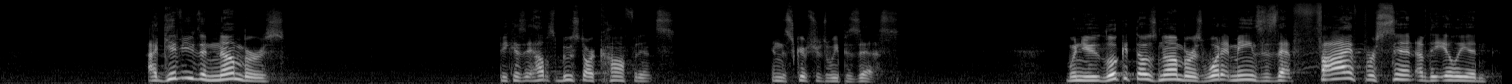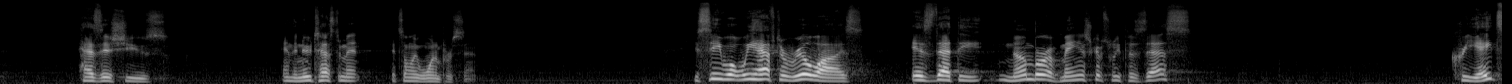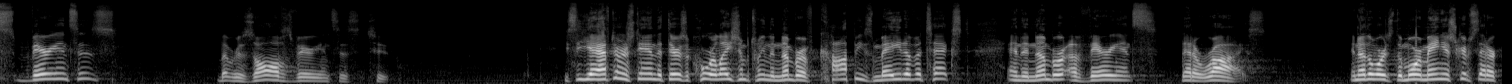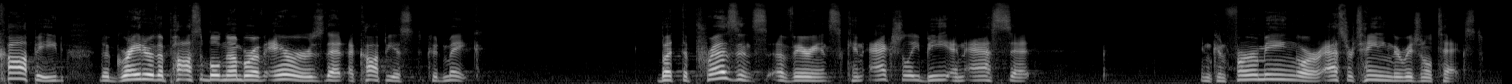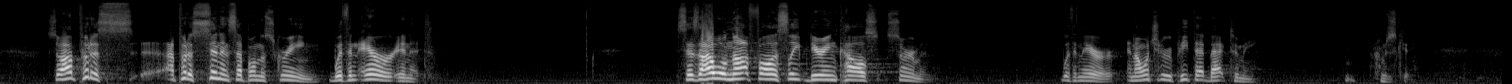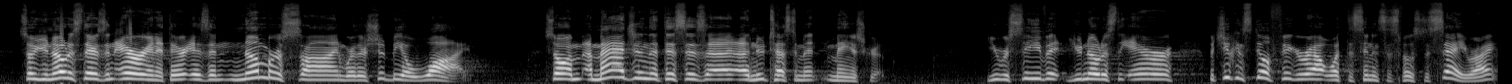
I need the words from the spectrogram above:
I give you the numbers because it helps boost our confidence in the scriptures we possess. When you look at those numbers, what it means is that 5% of the Iliad has issues. In the New Testament, it's only 1%. You see, what we have to realize is that the number of manuscripts we possess creates variances but resolves variances too. You see, you have to understand that there's a correlation between the number of copies made of a text and the number of variants that arise. In other words, the more manuscripts that are copied, the greater the possible number of errors that a copyist could make. But the presence of variants can actually be an asset in confirming or ascertaining the original text. So I put, a, I put a sentence up on the screen with an error in it. It says, I will not fall asleep during Kyle's sermon with an error. And I want you to repeat that back to me. I'm just kidding. So you notice there's an error in it. There is a number sign where there should be a Y. So imagine that this is a, a New Testament manuscript. You receive it, you notice the error, but you can still figure out what the sentence is supposed to say, right?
